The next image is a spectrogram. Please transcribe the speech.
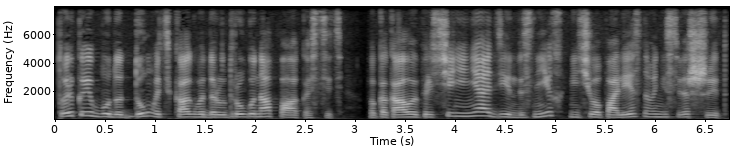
только и будут думать, как бы друг другу напакостить, по каковой причине ни один из них ничего полезного не совершит,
